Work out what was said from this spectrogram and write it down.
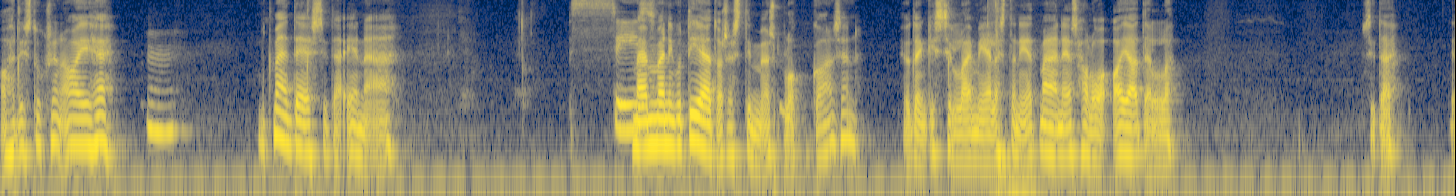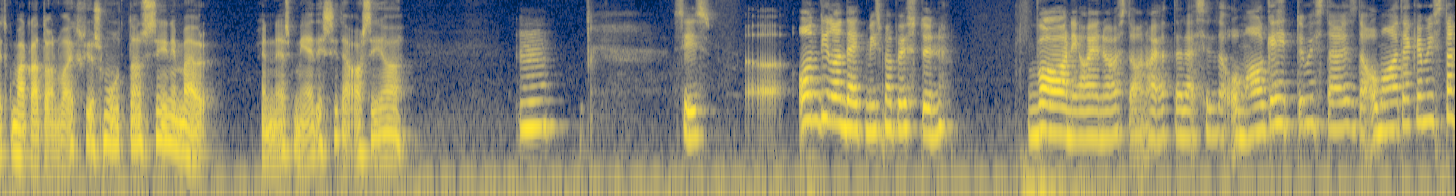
ahdistuksen aihe. Mm. Mutta mä en tee sitä enää. Siis, Mä, mä niinku tietoisesti myös blokkaan sen jotenkin sillä mielestäni, että mä en edes halua ajatella sitä, että kun mä katon vaikka jos muut tanssii, niin mä en edes mieti sitä asiaa. mm, siis äh, on tilanteita, missä mä pystyn vaan ja ainoastaan ajattelemaan sitä omaa kehittymistä ja sitä omaa tekemistä.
